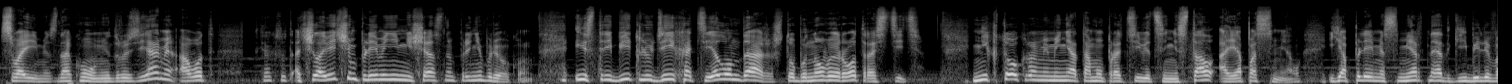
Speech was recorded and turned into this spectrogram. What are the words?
своими знакомыми и друзьями, а вот как тут, а человечьим племенем несчастным пренебрег он. Истребить людей хотел он даже, чтобы новый род растить. Никто, кроме меня, тому противиться не стал, а я посмел. Я племя смертное от гибели в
